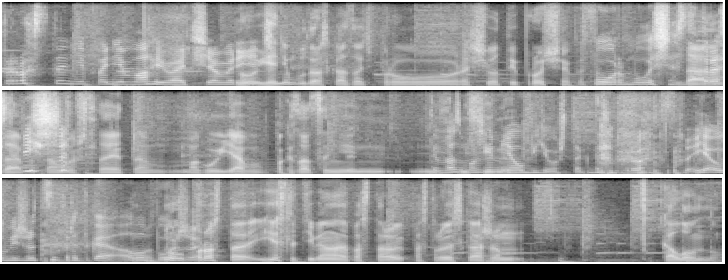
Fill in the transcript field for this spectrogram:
просто не понимаю, о чем речь. Ну, я не буду рассказывать про расчеты и прочее. потому- Формулы сейчас да, да, да, потому что это могу я показаться не, не Ты, возможно, сильно- меня убьешь тогда просто. Я увижу цифры, такая, о Вот. боже. Ну, просто если тебе надо построить, построить, скажем, колонну,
